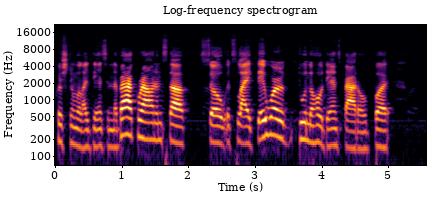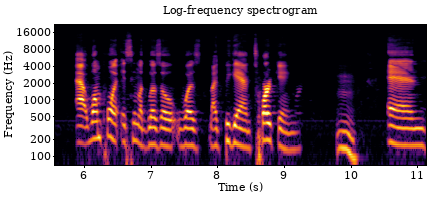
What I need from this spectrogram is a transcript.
Christian were like dancing in the background and stuff. So it's like they were doing the whole dance battle, but at one point it seemed like Lizzo was like began twerking Mm. and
